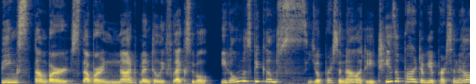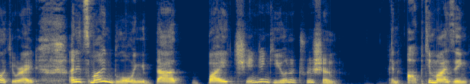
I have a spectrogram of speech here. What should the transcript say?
being stubborn, stubborn, not mentally flexible, it almost becomes your personality. It is a part of your personality, right? And it's mind blowing that by changing your nutrition, and optimizing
